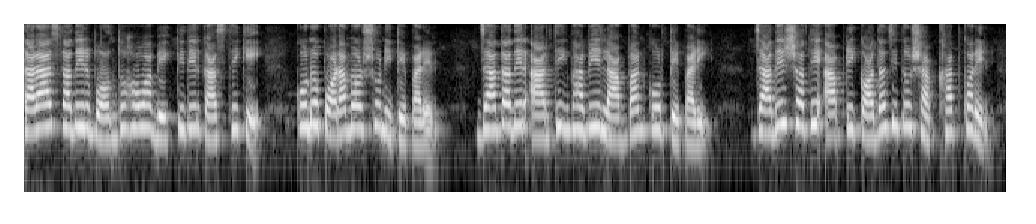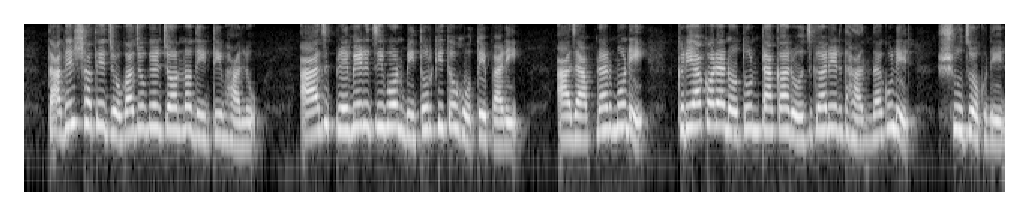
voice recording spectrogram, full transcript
তারা আজ তাদের বন্ধ হওয়া ব্যক্তিদের কাছ থেকে কোনো পরামর্শ নিতে পারেন, যা তাদের আর্থিকভাবে লাভবান করতে পারে। যাদের সাথে আপনি কদাচিত সাক্ষাৎ করেন, তাদের সাথে যোগাযোগের জন্য দিনটি ভালো। আজ প্রেমের জীবন বিতর্কিত হতে পারে। আজ আপনার মনে ক্রিয়া করা নতুন টাকা রোজগারের ধান্দাগুলির সুযোগ নিন।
